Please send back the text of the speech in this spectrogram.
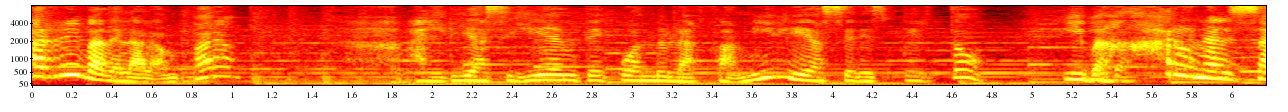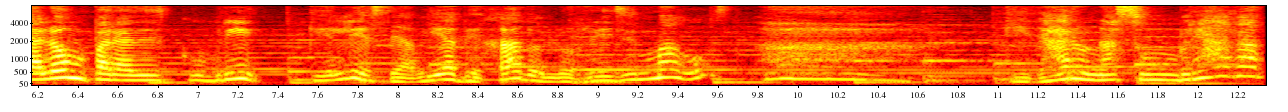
arriba de la lámpara. Al día siguiente, cuando la familia se despertó y bajaron al salón para descubrir qué les había dejado los Reyes Magos, quedaron asombrada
